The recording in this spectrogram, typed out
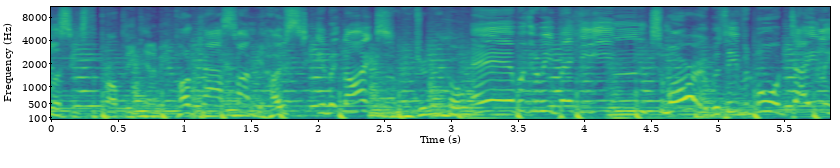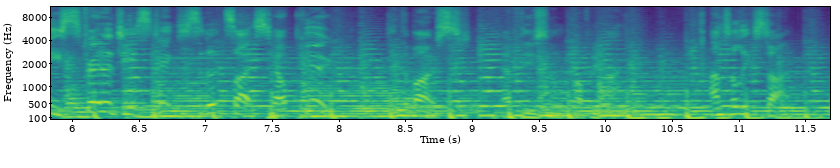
For listening to the Property Academy podcast. I'm your host, Ed McKnight. I'm Andrew Nicol. And we're going to be back again tomorrow with even more daily strategies, tactics, and insights to help you get the most out of the New Zealand property market. Until next time.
